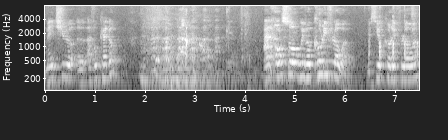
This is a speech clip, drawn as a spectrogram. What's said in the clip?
mature uh, avocado and also with a cauliflower. You see a cauliflower?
